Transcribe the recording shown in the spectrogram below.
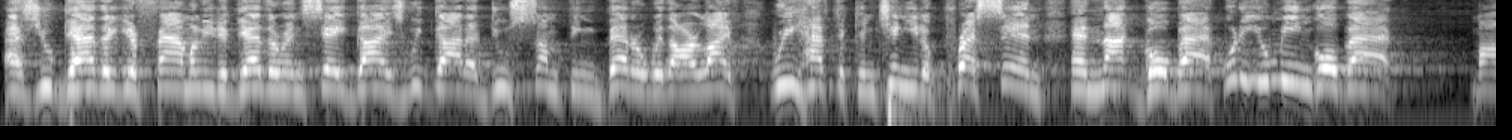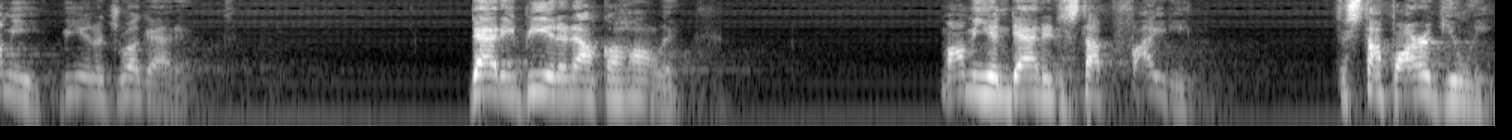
As you gather your family together and say, guys, we got to do something better with our life. We have to continue to press in and not go back. What do you mean go back? Mommy being a drug addict. Daddy being an alcoholic. Mommy and daddy to stop fighting, to stop arguing.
